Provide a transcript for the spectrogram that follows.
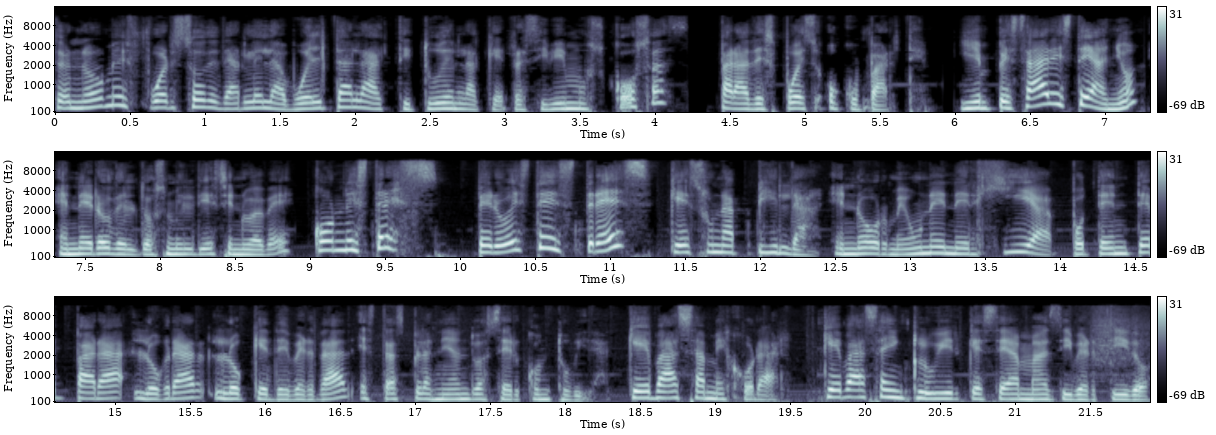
enorme esfuerzo de darle la vuelta a la actitud en la que recibimos cosas para después ocuparte. Y empezar este año, enero del 2019, con estrés. Pero este estrés, que es una pila enorme, una energía potente para lograr lo que de verdad estás planeando hacer con tu vida. ¿Qué vas a mejorar? ¿Qué vas a incluir que sea más divertido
